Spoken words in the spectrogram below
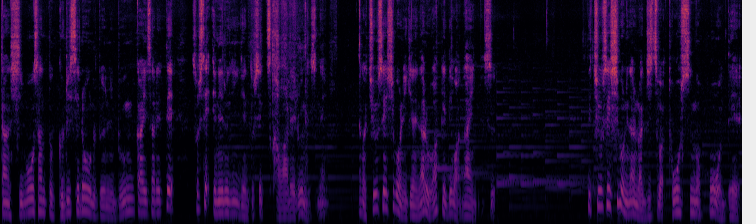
旦脂肪酸とグリセロールというように分解されて、そしてエネルギー源として使われるんですね。だから中性脂肪にいきなりなるわけではないんです。で中性脂肪になるのは実は糖質の方で、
